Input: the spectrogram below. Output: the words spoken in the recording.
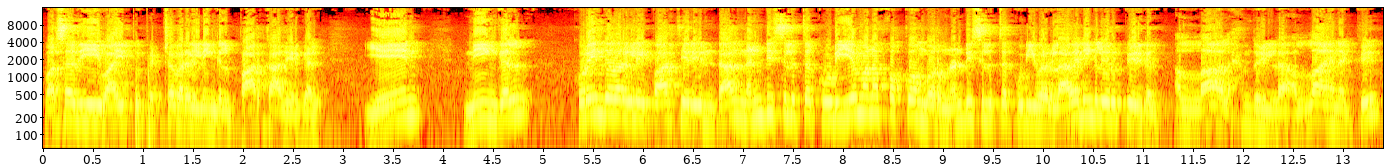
வசதி வாய்ப்பு பெற்றவர்கள் நீங்கள் பார்க்காதீர்கள். ஏன்? நீங்கள் குறைந்தவர்களை பார்த்தீர்கள் என்றால் நன்றி செலுத்தக்கூடிய மனப்பக்குவம் வரும். நன்றி செலுத்தக்கூடியவர்களாக நீங்கள் இருப்பீர்கள். அல்லாஹ் அலமதுல்லா அல்லாஹ் எனக்கு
